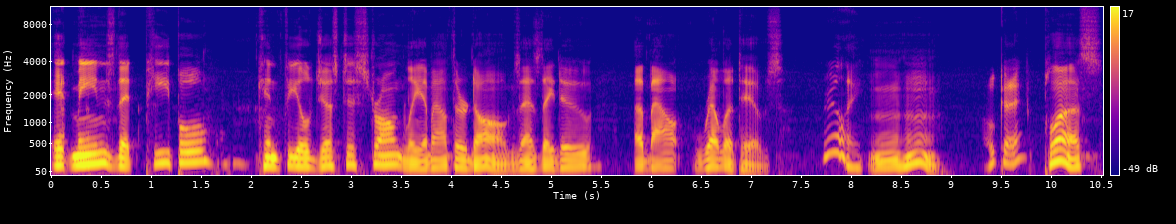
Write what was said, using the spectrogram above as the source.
It means that people can feel just as strongly about their dogs as they do about relatives. Really? Mm-hmm. Okay. Plus,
